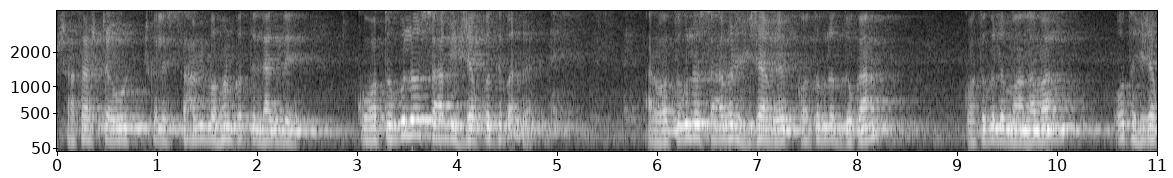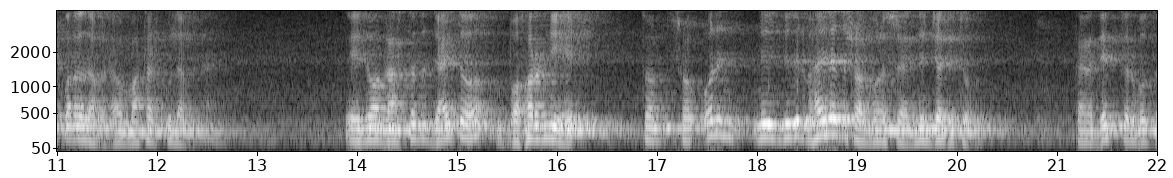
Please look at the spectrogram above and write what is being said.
সাতাশটা উঠ খালি চাবি বহন করতে লাগলে কতগুলো চাবি হিসাব করতে পারবেন? আর অতগুলো চাবির হিসাবে কতগুলো দোকান কতগুলো মালামাল, ও তো হিসাব করা যাবে না মাথার কুলাবে না। এই যখন রাস্তাতে যাইতো বহর নিয়ে, তো সব ওর নিজের ভাইরা তো সব বলেছে নির্যাতিত। তারা দেখতো বলতো,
